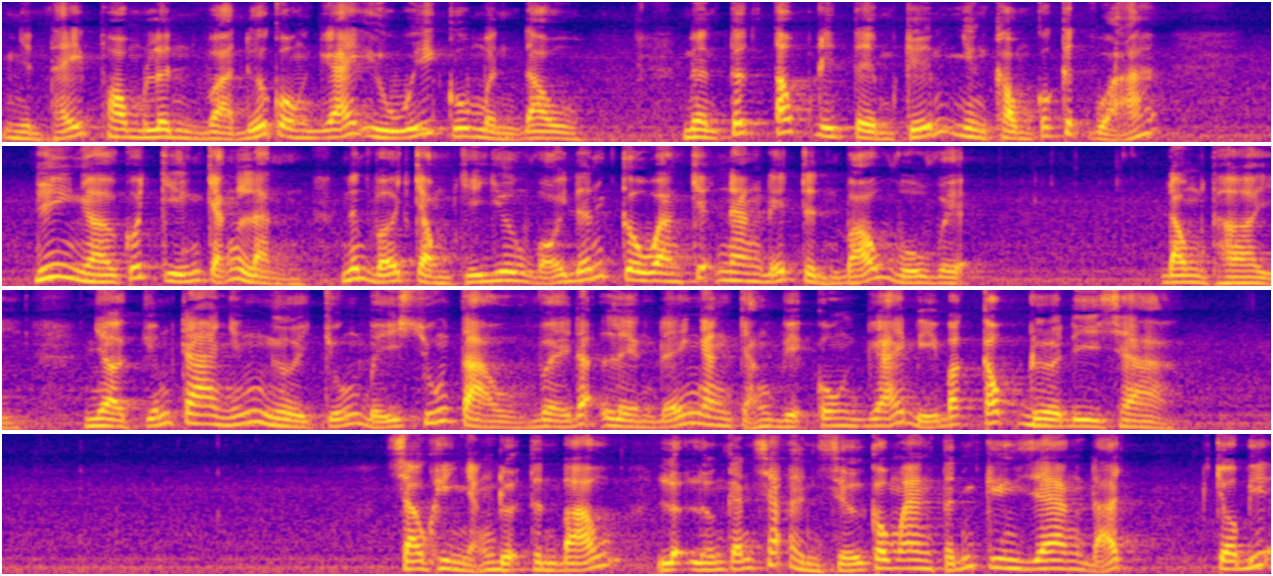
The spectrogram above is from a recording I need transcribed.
nhìn thấy Phong Linh và đứa con gái yêu quý của mình đâu. Nên tức tốc đi tìm kiếm nhưng không có kết quả. Nghi ngờ có chuyện chẳng lành nên vợ chồng chị Dương vội đến cơ quan chức năng để trình báo vụ việc. Đồng thời, nhờ kiểm tra những người chuẩn bị xuống tàu về đất liền để ngăn chặn việc con gái bị bắt cóc đưa đi xa. Sau khi nhận được tin báo, lực lượng cảnh sát hình sự công an tỉnh Kiên Giang đã cho biết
